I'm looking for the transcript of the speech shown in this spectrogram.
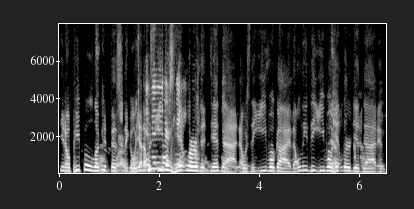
You know, people look at this and they go, "Yeah, that was evil. Hitler that did that. That was the evil guy. Only the evil Hitler did that." And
